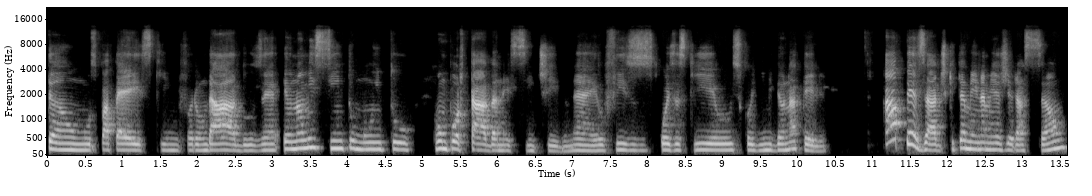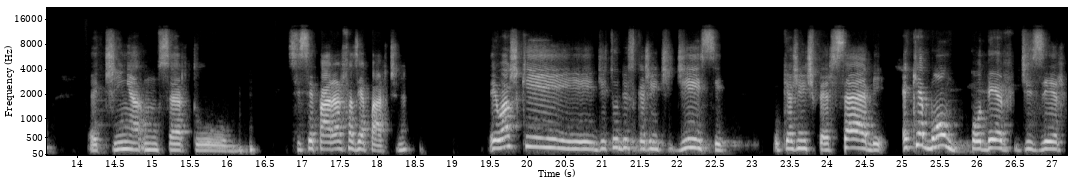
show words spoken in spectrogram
tão os papéis que me foram dados. É, eu não me sinto muito comportada nesse sentido, né? Eu fiz coisas que eu escolhi me deu na telha. Apesar de que também na minha geração eh, tinha um certo se separar fazia parte, né? Eu acho que de tudo isso que a gente disse, o que a gente percebe é que é bom poder dizer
